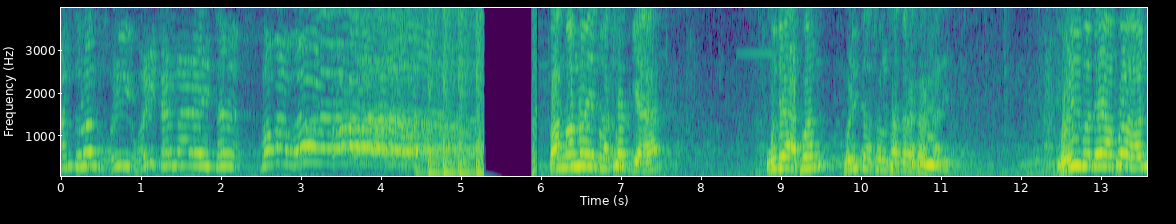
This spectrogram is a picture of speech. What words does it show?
आंदोलन होळी होळी करणार आहे इथं. बोबा हो, एक लक्षात घ्या. उद्या आपण होळीचा सण साजरा करणार आहे. होळीमध्ये आपण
